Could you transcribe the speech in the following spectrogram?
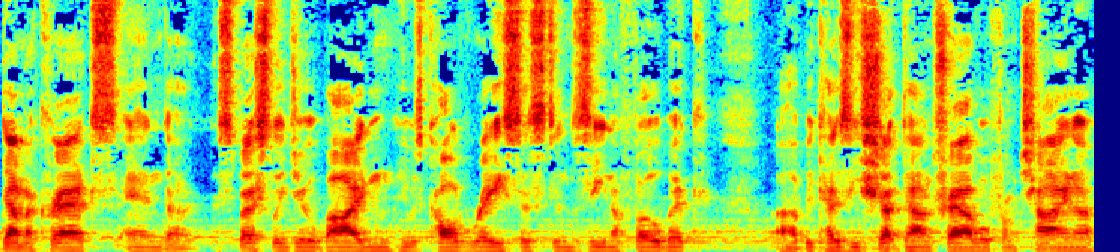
Democrats and uh, especially Joe Biden. He was called racist and xenophobic uh, because he shut down travel from China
